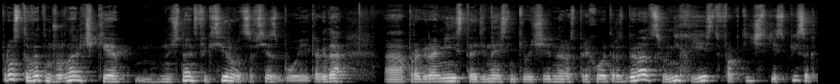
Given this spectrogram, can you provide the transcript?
просто в этом журнальчике начинают фиксироваться все сбои. И когда а, программисты, 1 в очередной раз приходят разбираться, у них есть фактический список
